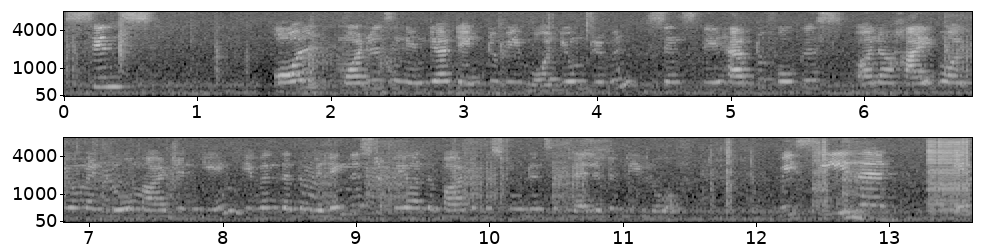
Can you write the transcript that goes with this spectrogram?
since all models in India tend to be volume driven, since they have to focus on a high volume and low margin gain, given that the willingness to pay on the part of the students is relatively low, we see that in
